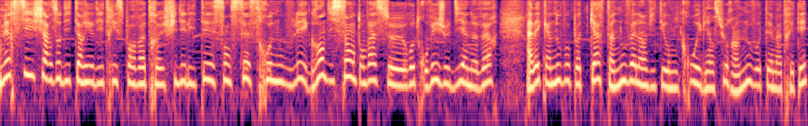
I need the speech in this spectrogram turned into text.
Merci, chers auditeurs et auditrices, pour votre fidélité sans cesse renouvelée et grandissante. On va se retrouver jeudi à 9h avec un nouveau podcast, un nouvel invité au micro et bien sûr un nouveau thème à traiter.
